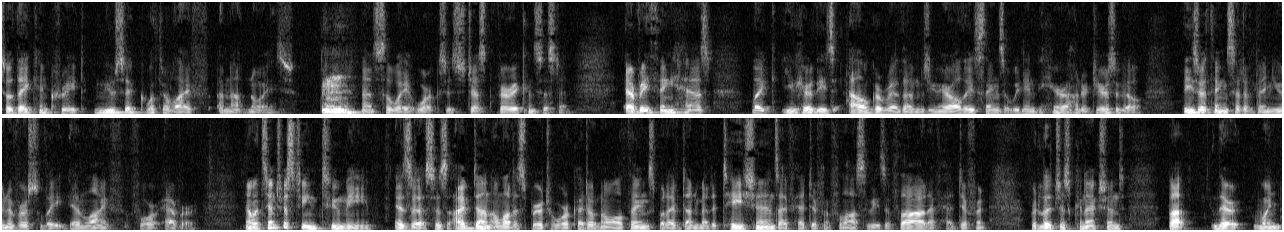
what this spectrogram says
so they can create music with their life and not noise. That's the way it works. It's just very consistent. Everything has, like, you hear these algorithms, you hear all these things that we didn't hear 100 years ago. These are things that have been universally in life forever. Now, what's interesting to me is this: is I've done a lot of spiritual work. I don't know all things, but I've done meditations. I've had different philosophies of thought. I've had different religious connections. But there, when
